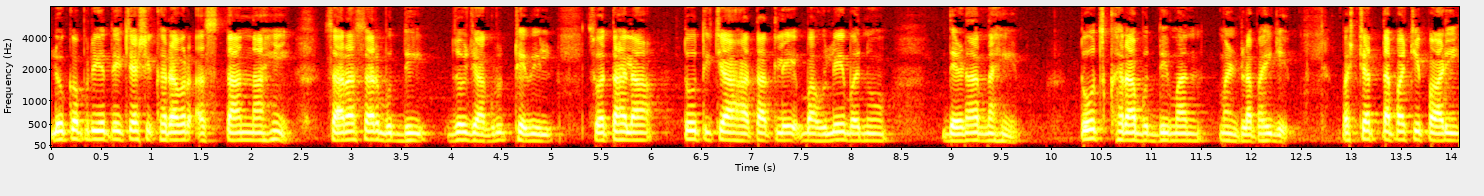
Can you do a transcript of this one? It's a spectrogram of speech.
लोकप्रियतेच्या शिखरावर असतानाही सारासार बुद्धी जो जागृत ठेवील स्वतःला तो तिच्या हातातले बाहुले बनू देणार नाही. तोच खरा बुद्धिमान म्हटला पाहिजे. पश्चात्तापाची पाळी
